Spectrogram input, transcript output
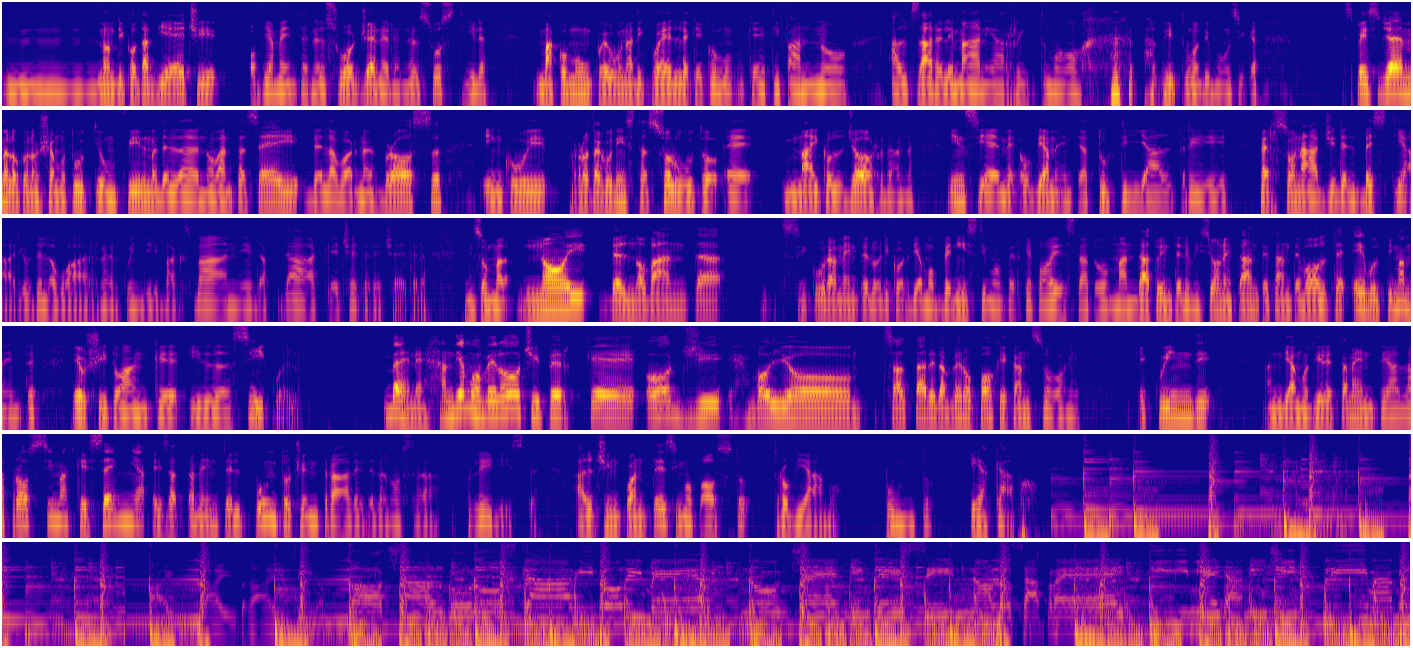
Mm, non dico da 10, ovviamente nel suo genere nel suo stile, ma comunque una di quelle che, com- che ti fanno alzare le mani al ritmo, al ritmo di musica. Space Jam lo conosciamo tutti, un film del 96 della Warner Bros. in cui protagonista assoluto è Michael Jordan, insieme ovviamente a tutti gli altri personaggi del bestiario della Warner, quindi Bugs Bunny, Daffy Duck, eccetera, eccetera. Insomma, noi del 90 sicuramente lo ricordiamo benissimo perché poi è stato mandato in televisione tante tante volte e ultimamente è uscito anche il sequel. Bene, andiamo veloci perché oggi voglio saltare davvero poche canzoni e quindi andiamo direttamente alla prossima che segna esattamente il punto centrale della nostra playlist. Al cinquantesimo posto troviamo Punto e a capo. Eins, zwei, drei, vier. Dort saprei. I miei amici prima mi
